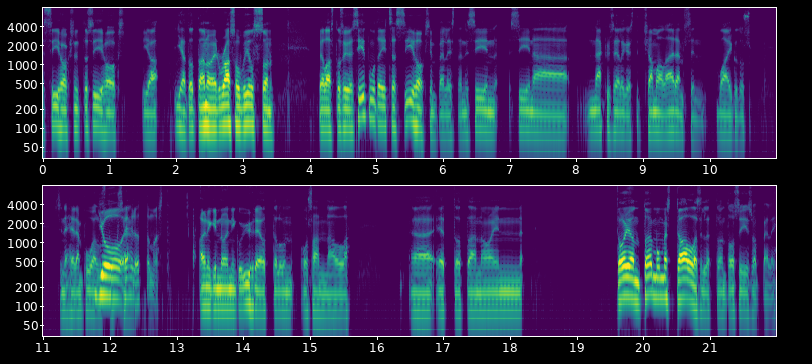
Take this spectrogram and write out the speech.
Seahawks nyt on Seahawks. Ja, ja tota noin Russell Wilson pelasi tosi hyvin. Siitä muuten itse asiassa Seahawksin pelistä, niin siinä, siinä näkyi selkeästi Jamal Adamsin vaikutus sinne heidän Joo, puolustukseen. ehdottomasti. Ainakin noin niin kuin yhden ottelun osannalla. Äh, että tota noin, toi on, toi on mun mielestä Dallasille toi on tosi iso peli,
